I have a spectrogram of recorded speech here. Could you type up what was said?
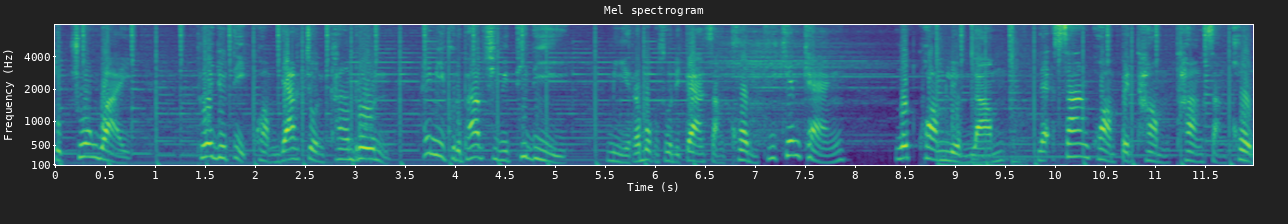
ทุกช่วงวัย เพื่อยุติความยากจนข้ามรุ่น ให้มีคุณภาพชีวิตที่ดี มีระบบสวัสดิการสังคมที่เข้มแข็ง ลดความเหลื่อมล้ำ และสร้างความเป็นธรรมทางสังคม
